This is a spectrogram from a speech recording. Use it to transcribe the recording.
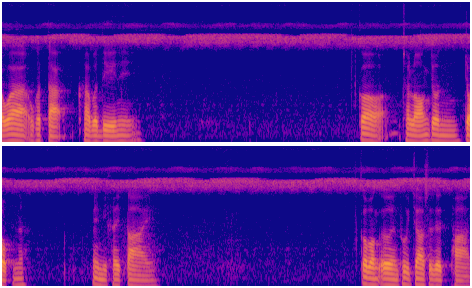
ต่ว่าอุคตะคาบดีนี่ ก็ฉลองจนจบนะ ไม่มีใครตาย ก็บังเอิญผู้เจ้าเสด็จผ่าน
